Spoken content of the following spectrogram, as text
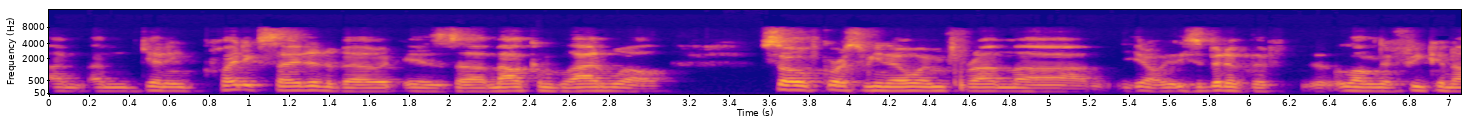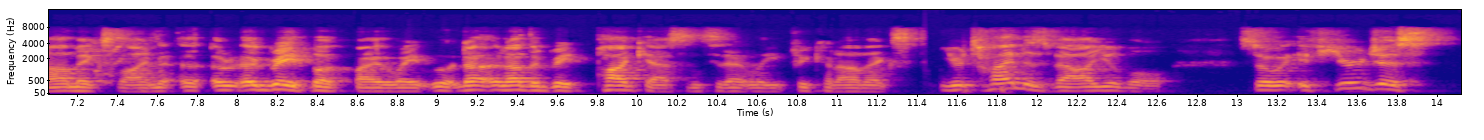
I'm, I'm getting quite excited about is uh, Malcolm Gladwell. So of course we know him from uh, you know he's a bit of the along the Freakonomics line. A, a, great book, by the way. Another great podcast, incidentally, Freakonomics. Your time is valuable. So if you're just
